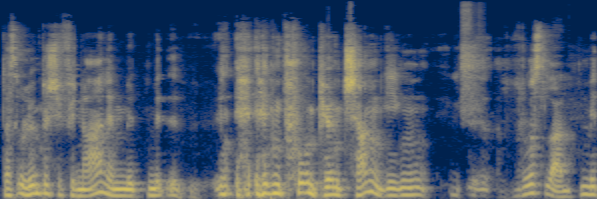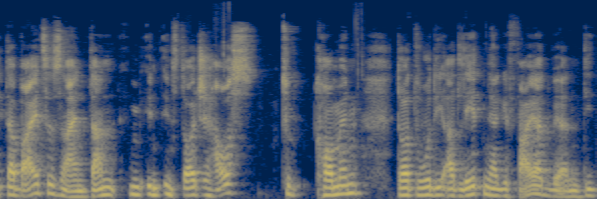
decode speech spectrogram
das olympische Finale mit, mit irgendwo in Pyeongchang gegen Russland mit dabei zu sein, dann in, ins deutsche Haus zu kommen, dort wo die Athleten ja gefeiert werden. Die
